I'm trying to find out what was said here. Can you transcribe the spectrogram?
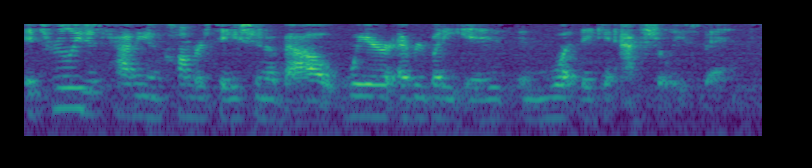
It's really just having a conversation about where everybody is and what they can actually spend.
